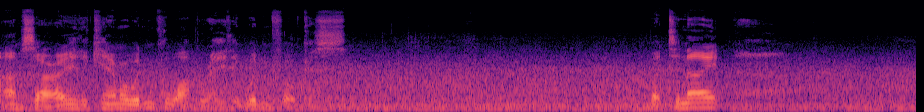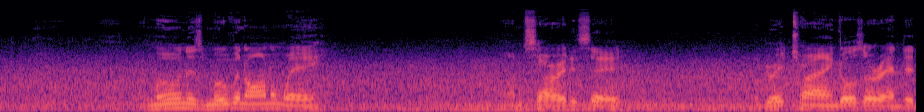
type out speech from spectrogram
I'm sorry, the camera wouldn't cooperate. It wouldn't focus. But tonight, the moon is moving on away. I'm sorry to say, the great triangles are ended.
